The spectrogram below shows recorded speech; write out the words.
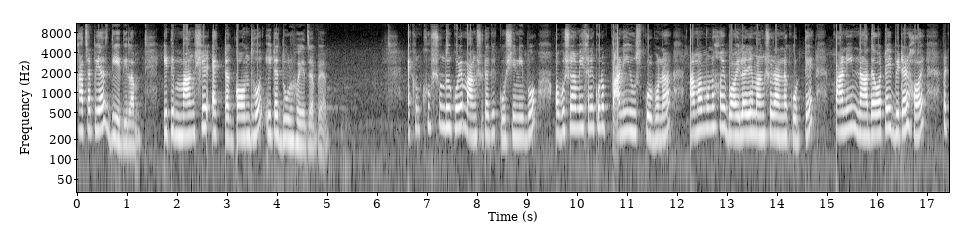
কাঁচা পেঁয়াজ দিয়ে দিলাম। এতে মাংসের একটা গন্ধ, এটা দূর হয়ে যাবে। এখন খুব সুন্দর করে মাংসটাকে কষিয়ে নিব। অবশ্যই আমি এখানে কোনো পানি ইউজ করব না। আমার মনে হয় ব্রয়লারের মাংস রান্না করতে পানি না দেওয়াটাই বেটার হয়, বাট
